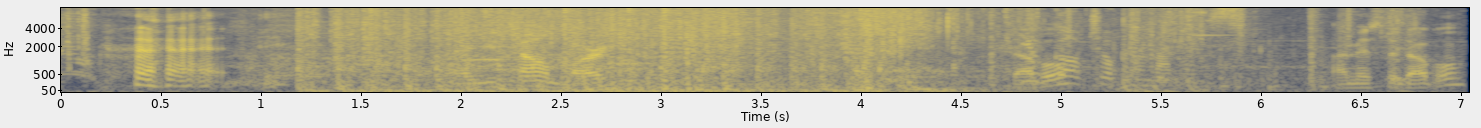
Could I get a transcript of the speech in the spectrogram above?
yeah, you tell him, Bart. You Double? got your. I missed the double?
